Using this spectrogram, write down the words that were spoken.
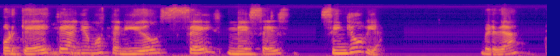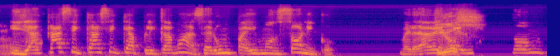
porque este año hemos tenido seis meses sin lluvia, ¿verdad? Ah. Y ya casi, casi que aplicamos a ser un país monzónico, ¿verdad? el monzón,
